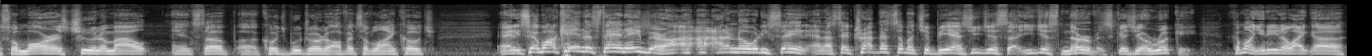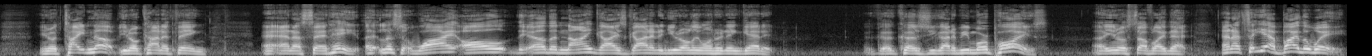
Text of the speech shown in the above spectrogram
so Morris chewing him out and stuff. Uh, coach Boudreaux, the offensive line coach. And he said, "Well, I can't understand Hebert. I, I, I don't know what he's saying." And I said, "Trap, that's so much of BS. You just uh, you just nervous because you're a rookie. Come on, you need to like uh, you know tighten up, you know, kind of thing." And I said, hey, listen, why all the other nine guys got it and you're the only one who didn't get it? Because you got to be more poised, uh, you know, stuff like that. And I said, yeah, by the way,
